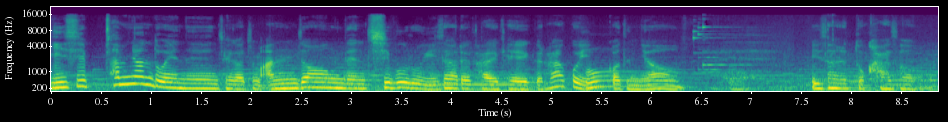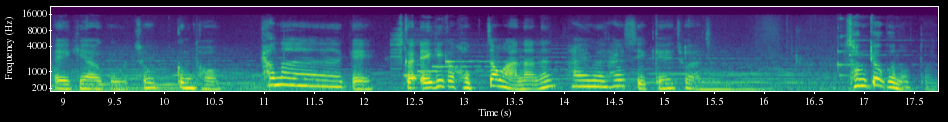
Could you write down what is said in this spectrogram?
23년도에는 제가 좀 안정된 집으로 이사를 갈 계획을 하고 있거든요. 이사를 또 가서 아기하고 조금 더 편하게, 그러니까 아기가 걱정 안 하는 삶을 살 수 있게 해줘야죠. 성격은 어떤?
